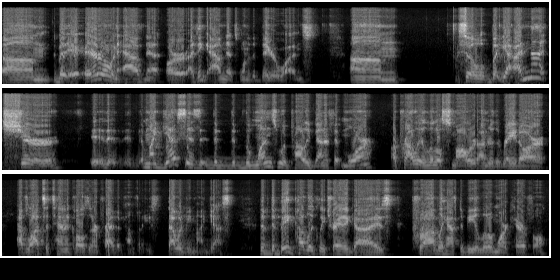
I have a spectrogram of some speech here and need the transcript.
Um, but Arrow and Avnet are, I think Avnet's one of the bigger ones. Um, so, but yeah, I'm not sure. My guess is the, the, the ones who would probably benefit more are probably a little smaller under the radar, have lots of tentacles, and are private companies. That would be my guess. The, the big publicly traded guys probably have to be a little more careful.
